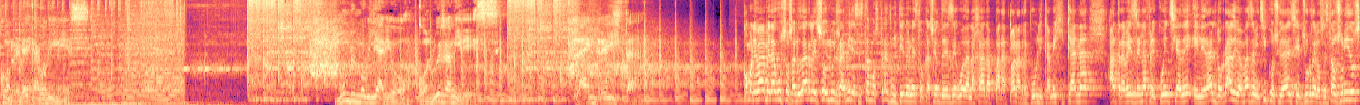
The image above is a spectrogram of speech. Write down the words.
con Rebeca Godínez. Mundo Inmobiliario con Luis Ramírez. La entrevista. ¿Cómo le va? Me da gusto saludarle. Soy Luis Ramírez. Estamos transmitiendo en esta ocasión desde Guadalajara para toda la República Mexicana a través de la frecuencia de El Heraldo Radio a más de 25 ciudades y el sur de los Estados Unidos.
